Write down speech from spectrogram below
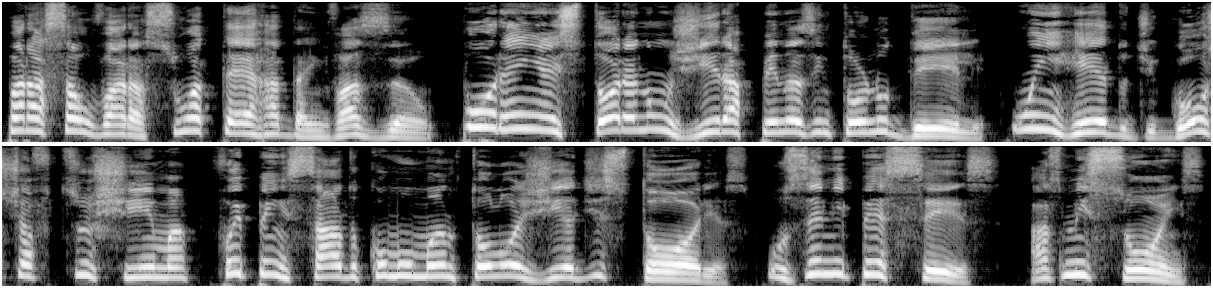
para salvar a sua terra da invasão. Porém, a história não gira apenas em torno dele. O enredo de Ghost of Tsushima foi pensado como uma antologia de histórias. Os NPCs, as missões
